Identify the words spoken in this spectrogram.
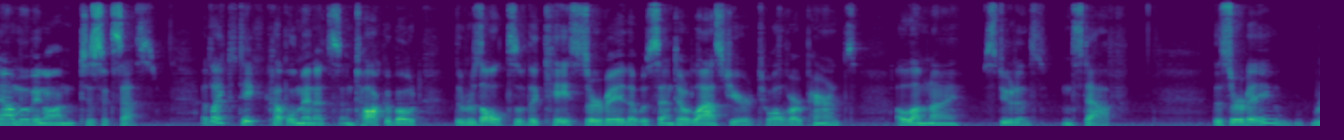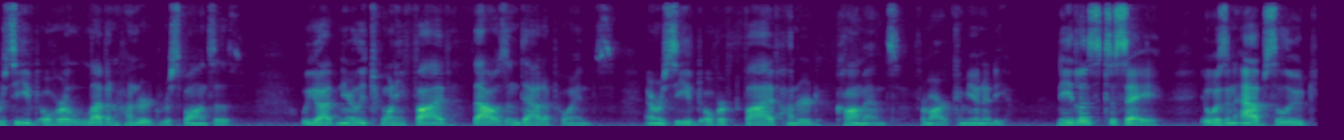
Now, moving on to success. I'd like to take a couple minutes and talk about the results of the CAIS survey that was sent out last year to all of our parents, alumni, students, and staff. The survey received over 1,100 responses. We got nearly 25,000 data points and received over 500 comments from our community. Needless to say, it was an absolute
